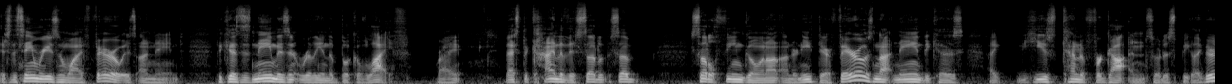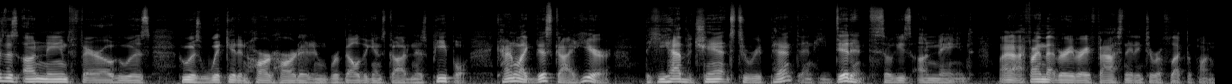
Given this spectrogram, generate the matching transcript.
it's the same reason why Pharaoh is unnamed, because his name isn't really in the book of life right? That's the kind of the subtle, sub, subtle theme going on underneath there. Pharaoh's not named because like he's kind of forgotten, so to speak. Like there's this unnamed Pharaoh who is who is wicked and hard-hearted and rebelled against God and his people. Kind of like this guy here. He had the chance to repent and he didn't, so he's unnamed. I find that very, very fascinating to reflect upon.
